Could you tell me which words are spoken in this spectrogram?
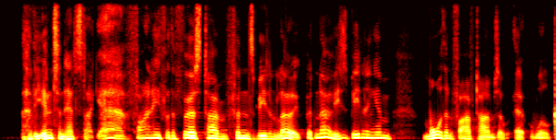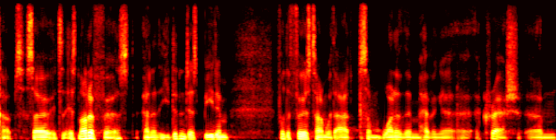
the internet's like, yeah, finally for the first time, Finn's beaten Loic. But no, he's beating him more than five times at, at World Cups. So it's it's not a first. And he didn't just beat him for the first time without some one of them having a, a, crash. Um,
